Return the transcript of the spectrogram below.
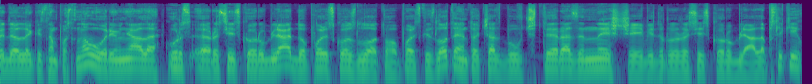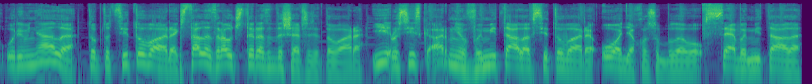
видали якусь там постанову, урівняли курс е, російського рубля до польського злотого. Польський злотий на той час був в чотири рази нижчий від російського рубля. Але оскільки їх урівняли, тобто ці товари стали зразу чотири рази дешевше ці товари. І російська армія вимітала всі товари, одяг особливо, все вимітала,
